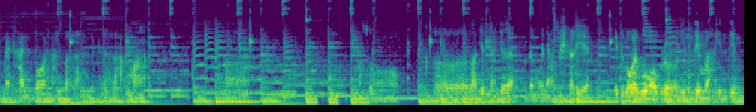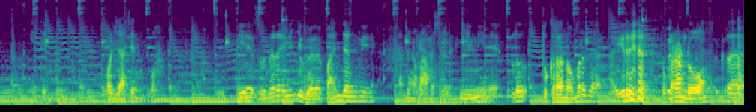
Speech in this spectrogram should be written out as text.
main handphone apalah udah lama. Eh, langsung ke lanjut aja udah mau nyampe kali ya. Itu pokoknya gue ngobrol intim lah intim intim. Kalau jelasin wah iya sebenarnya ini juga ada panjang nih. Tapi nggak apa-apa sih. Gini deh lu tukeran nomor gak akhirnya? Tukeran dong. Tukeran.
